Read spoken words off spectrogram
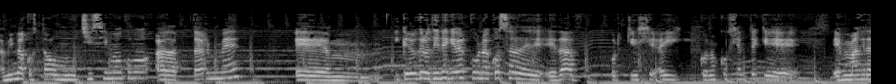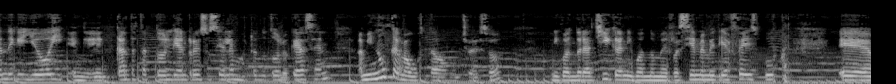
a mí me ha costado muchísimo como adaptarme eh, y creo que no tiene que ver con una cosa de edad, porque hay, conozco gente que es más grande que yo y le encanta estar todo el día en redes sociales mostrando todo lo que hacen. A mí nunca me ha gustado mucho eso, ni cuando era chica, ni cuando me recién me metí a Facebook. Eh,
